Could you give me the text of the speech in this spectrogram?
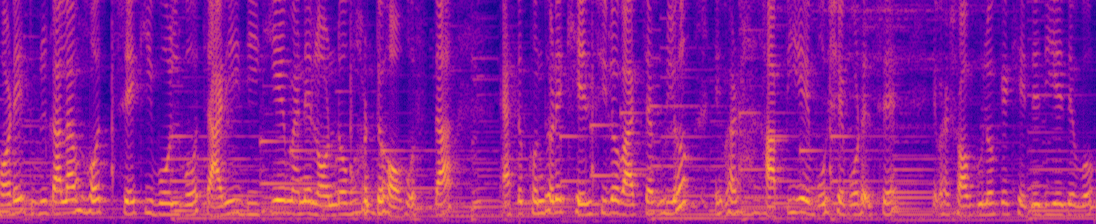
ঘরে তুলকালাম হচ্ছে, কি বলব? চারিদিকে মানে লণ্ডভণ্ড অবস্থা। এতক্ষণ ধরে খেলছিল বাচ্চাগুলো, এবার হাঁপিয়ে বসে পড়েছে। এবার সবগুলোকে খেতে দিয়ে দেব।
